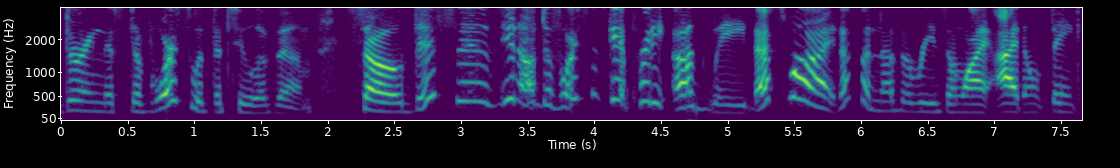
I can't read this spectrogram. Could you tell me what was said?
during this divorce with the two of them. So this is, you know, divorces get pretty ugly. That's why. That's another reason why I don't think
